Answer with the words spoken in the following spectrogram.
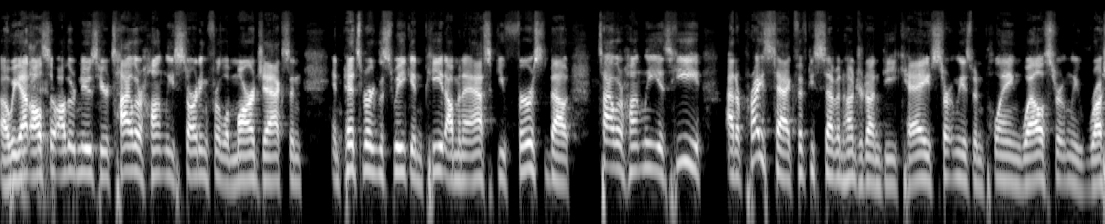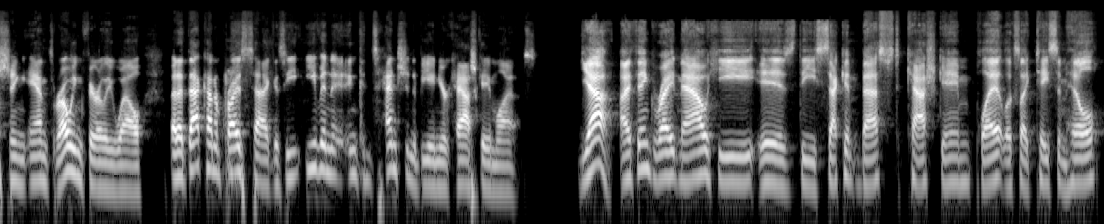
Uh, we got also other news here. Tyler Huntley starting for Lamar Jackson in Pittsburgh this week. And Pete, I'm going to ask you first about Tyler Huntley. Is he at a price tag 5,700 on DK? Certainly has been playing well, certainly rushing and throwing fairly well. But at that kind of price tag, is he even in contention to be in your cash game lineups? Yeah, I think right now he is the second best cash game play. It looks like Taysom Hill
